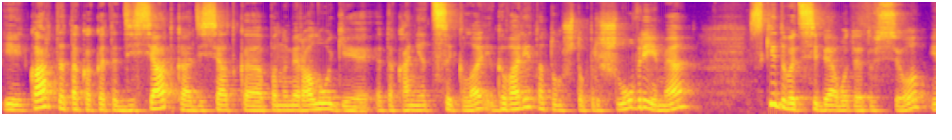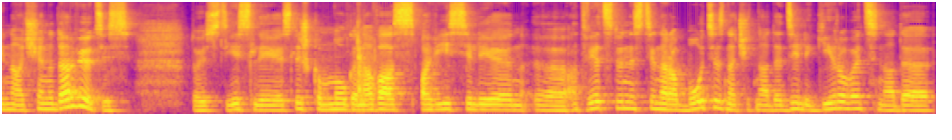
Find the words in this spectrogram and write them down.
И карта, так как это десятка, а десятка по нумерологии – это конец цикла, и говорит о том, что пришло время скидывать с себя вот это все, иначе надорветесь. То есть если слишком много на вас повесили э, ответственности на работе, значит, надо делегировать, надо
